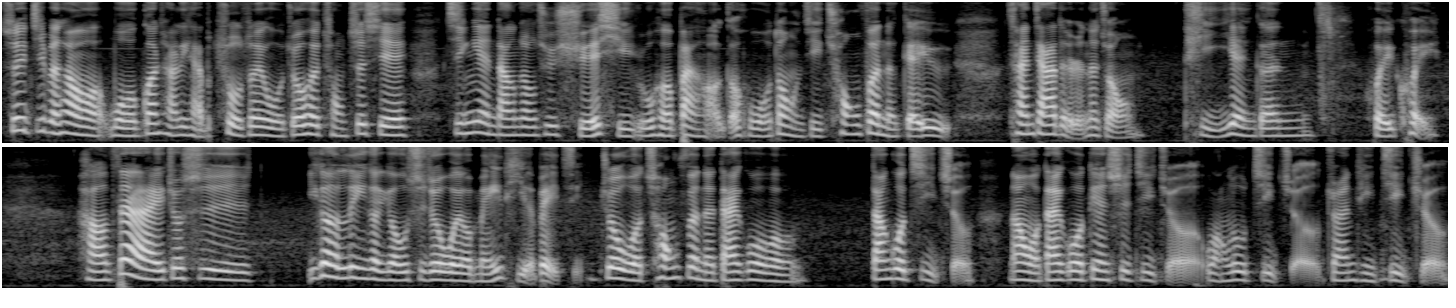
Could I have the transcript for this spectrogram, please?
所以基本上我我观察力还不错，所以我就会从这些经验当中去学习如何办好一个活动，以及充分的给予参加的人那种体验跟回馈。好，再来就是一个另一个优势，就是我有媒体的背景，就我充分的待过。当过记者，那我待过电视记者、网络记者、专题记者，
